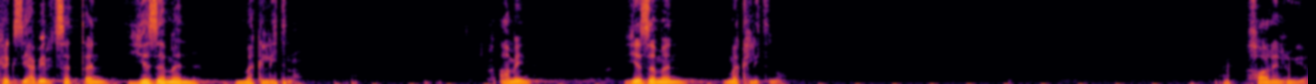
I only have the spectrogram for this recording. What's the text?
ከእግዚአብሔር የተሰጠን የዘመን መክሊት ነው። አሜን። የዘመን መክሊት ነው። ሃሌሉያ።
